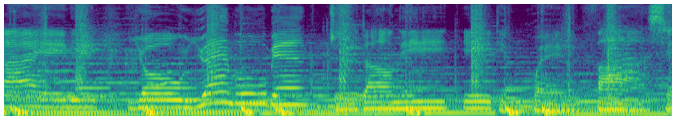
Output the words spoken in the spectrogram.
爱你永远不变，直到你一定会发现。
